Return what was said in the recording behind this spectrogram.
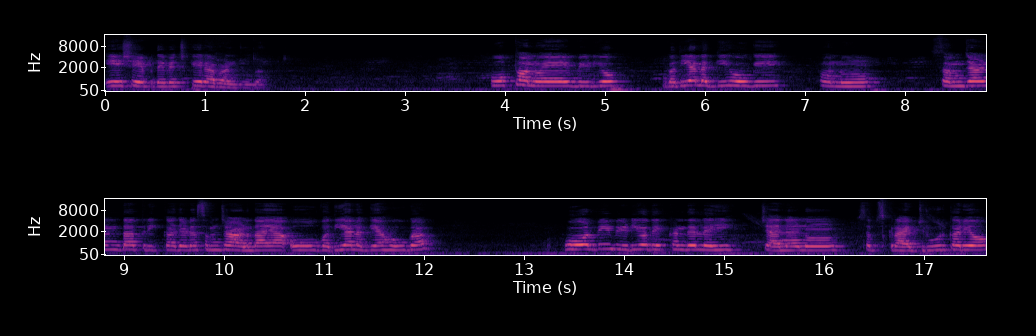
ਏ ਸ਼ੇਪ ਦੇ ਵਿੱਚ ਘੇਰਾ ਬਣ ਜਾਊਗਾ। ਹੋਪ ਤੁਹਾਨੂੰ ਇਹ ਵੀਡੀਓ ਵਧੀਆ ਲੱਗੀ ਹੋਊਗੀ। ਤੁਹਾਨੂੰ ਸਮਝਣ ਦਾ ਤਰੀਕਾ ਜਿਹੜਾ ਸਮਝਾਉਣ ਦਾ ਆ, ਉਹ ਵਧੀਆ ਲੱਗਿਆ ਹੋਊਗਾ। ਹੋਰ ਵੀ ਵੀਡੀਓ ਦੇਖਣ ਦੇ ਲਈ ਚੈਨਲ ਨੂੰ ਸਬਸਕ੍ਰਾਈਬ ਜਰੂਰ ਕਰਿਓ।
